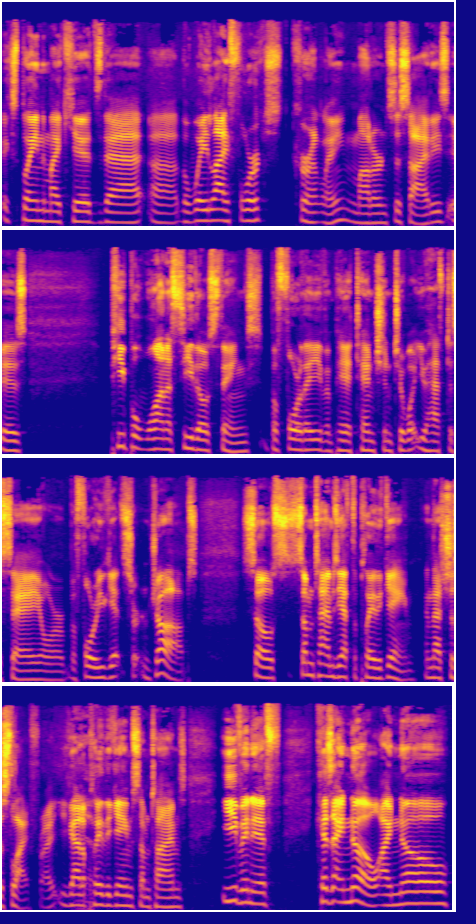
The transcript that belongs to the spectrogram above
explain to my kids that uh, the way life works currently in modern societies is people want to see those things before they even pay attention to what you have to say or before you get certain jobs. So sometimes you have to play the game, and that's just life, right? You got to play the game sometimes, even if because I know, I know.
